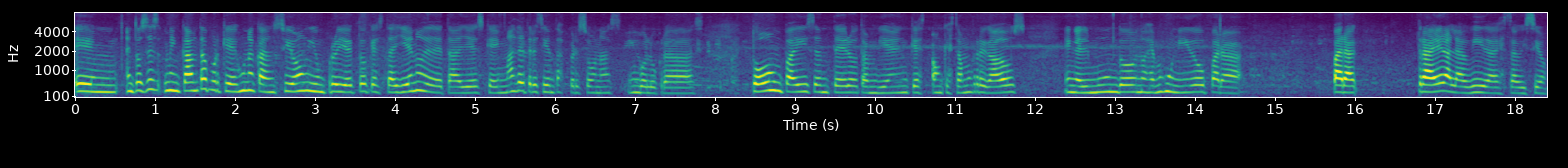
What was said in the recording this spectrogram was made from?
Em, entonces me encanta porque es una canción y un proyecto que está lleno de detalles, que hay más de 300 personas involucradas, todo un país entero también, que aunque estamos regados en el mundo, nos hemos unido para, para traer a la vida esta visión.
